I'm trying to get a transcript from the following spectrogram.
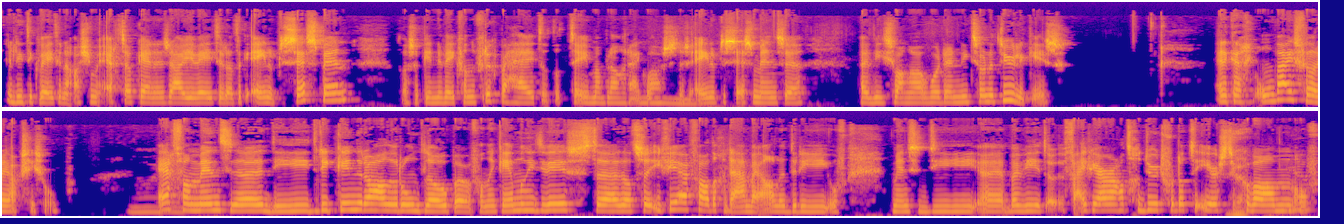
liet ik weten, nou, als je me echt zou kennen, zou je weten dat ik 1 op de 6 ben. Dat was ook in de week van de vruchtbaarheid dat dat thema belangrijk was. Dus 1 op de 6 mensen bij wie zwanger worden niet zo natuurlijk is. En daar krijg ik onwijs veel reacties op. Echt van mensen die drie kinderen hadden rondlopen, waarvan ik helemaal niet wist uh, dat ze IVF hadden gedaan bij alle drie. Of mensen die, uh, bij wie het vijf jaar had geduurd voordat de eerste kwam. Of,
